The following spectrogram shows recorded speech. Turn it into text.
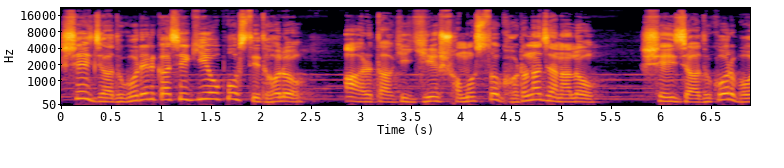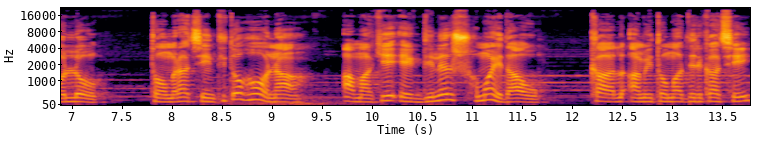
সেই জাদুঘরের কাছে গিয়ে উপস্থিত হলো। আর তাকে গিয়ে সমস্ত ঘটনা জানালো। সেই জাদুকর বলল, তোমরা চিন্তিত হও না। আমাকে একদিনের সময় দাও। কাল আমি তোমাদের কাছে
